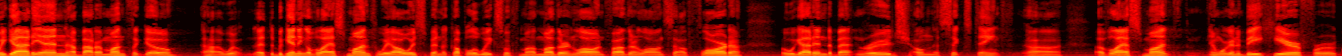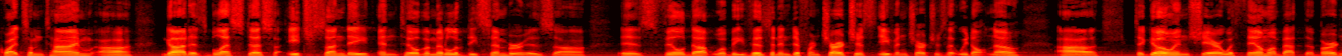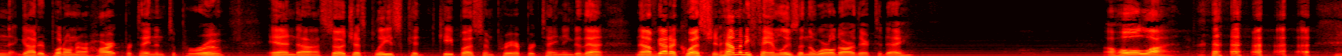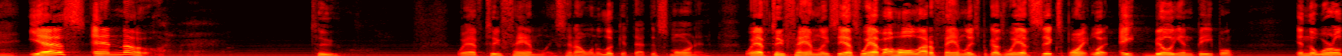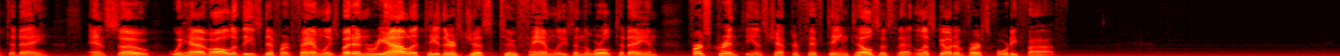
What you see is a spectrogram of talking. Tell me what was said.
We got in about a month ago uh, well, at the beginning of last month, we always spend a couple of weeks with my mother in law and father in law in South Florida. But we got into Baton Rouge on the 16th uh, of last month, and we're going to be here for quite some time. Uh, God has blessed us each Sunday until the middle of December is, uh, is filled up. We'll be visiting different churches, even churches that we don't know. Uh, to go and share with them about the burden that God had put on our heart pertaining to Peru. And uh, so just please keep us in prayer pertaining to that. Now, I've got a question. How many families in the world are there today? A whole lot. yes and no. Two. We have two families, and I want to look at that this morning. We have two families. Yes, we have a whole lot of families because we have six point what eight billion people in the world today. And so we have all of these different families, but in reality, there's just two families in the world today. And 1 Corinthians chapter 15 tells us that. And let's go to verse 45.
